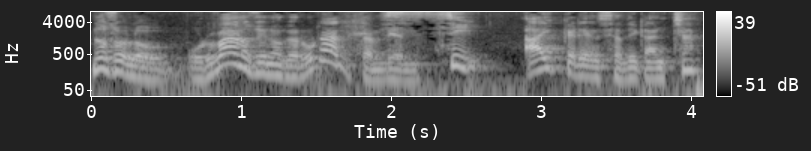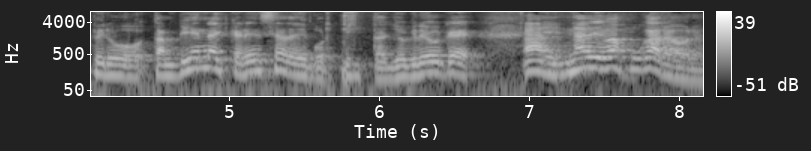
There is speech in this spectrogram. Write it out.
no solo urbanos, sino que rurales también. Sí, hay carencias de canchas, pero también hay carencias de deportistas. Yo creo que... Ah, nadie va a jugar ahora.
